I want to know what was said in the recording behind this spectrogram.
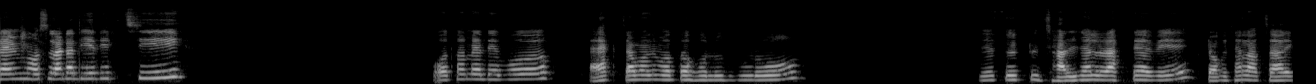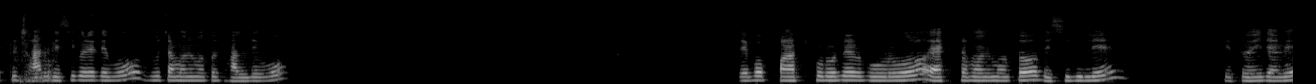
এবারে আমি মশলাটা দিয়ে দিচ্ছি। প্রথমে দেব এক চামচ মতো হলুদ গুঁড়ো। যেহেতু একটু ঝাল ঝাল রাখতে হবে, টক ঝাল আচার একটু ঝাল বেশি করে দেব, দু চামচ মতো ঝাল দেব। দেব পাঁচ ফোড়নের গুঁড়ো, এক চামচ মতো বেশি দিলে তেতো হয়ে যাবে।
